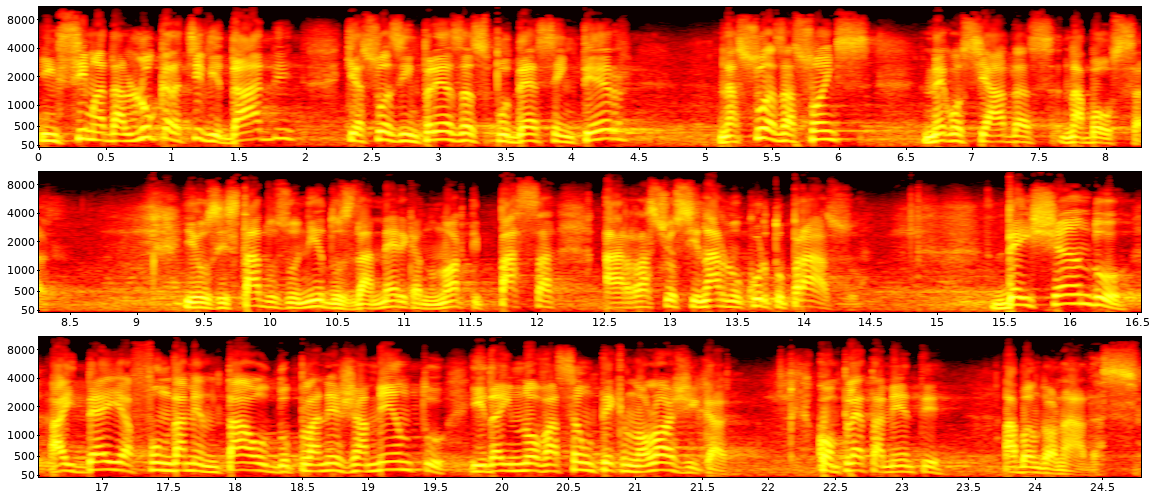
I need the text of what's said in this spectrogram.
em cima da lucratividade que as suas empresas pudessem ter nas suas ações negociadas na bolsa. E os Estados Unidos da América do Norte passa a raciocinar no curto prazo, deixando a ideia fundamental do planejamento e da inovação tecnológica completamente abandonadas.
